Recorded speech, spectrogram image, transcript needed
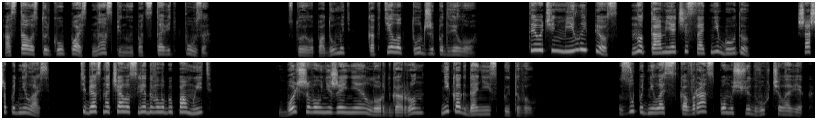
осталось только упасть на спину и подставить пузо. Стоило подумать, как тело тут же подвело. «Ты очень милый пес, но там я чесать не буду». Шаша поднялась. «Тебя сначала следовало бы помыть». Большего унижения лорд Гарон никогда не испытывал. Зу поднялась с ковра с помощью двух человек.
